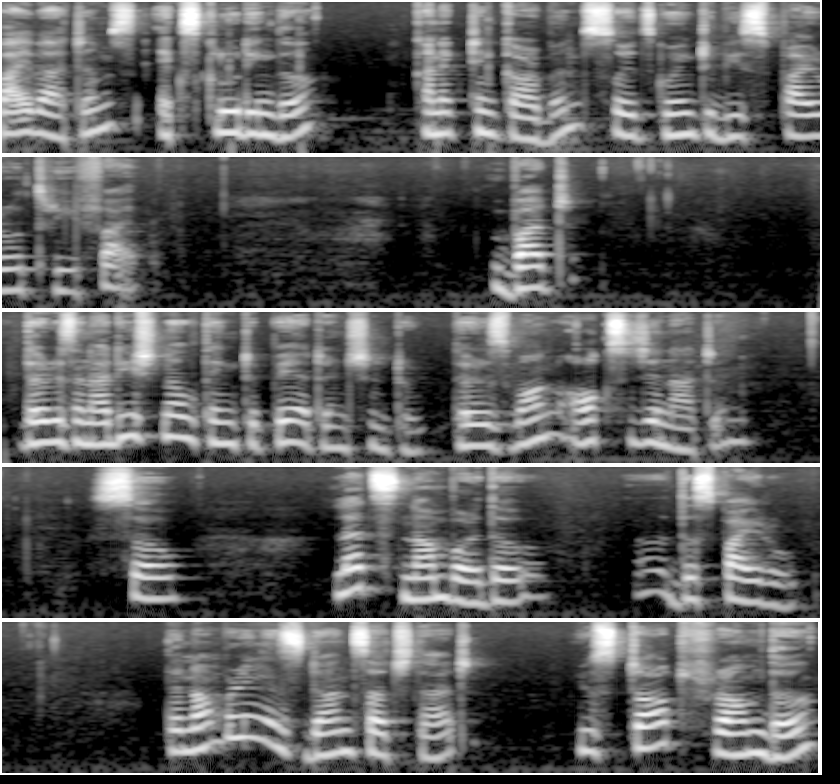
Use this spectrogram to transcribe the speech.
five atoms excluding the connecting carbon. So it's going to be spiro 3 5 but there is an additional thing to pay attention to there is one oxygen atom so let's number the uh, the spiro the numbering is done such that you start from the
